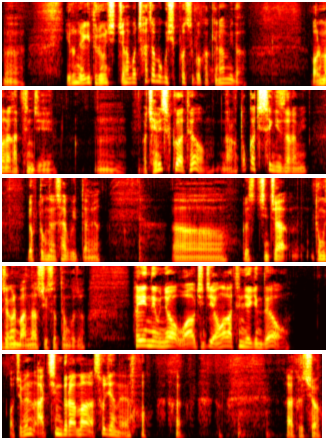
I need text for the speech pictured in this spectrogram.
네. 이런 얘기 들으면 진짜 한번 찾아보고 싶었을 것 같긴 합니다. 얼마나 같은지. 음, 어, 재밌을 것 같아요. 나랑 똑같이 생긴 사람이 옆 동네에 살고 있다면. 어, 그래서 진짜 동생을 만날 수 있었던 거죠. 혜인님은요, 와우, 진짜 영화 같은 얘기인데요. 어쩌면 아침 드라마 소재네요. 아, 그렇죠.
